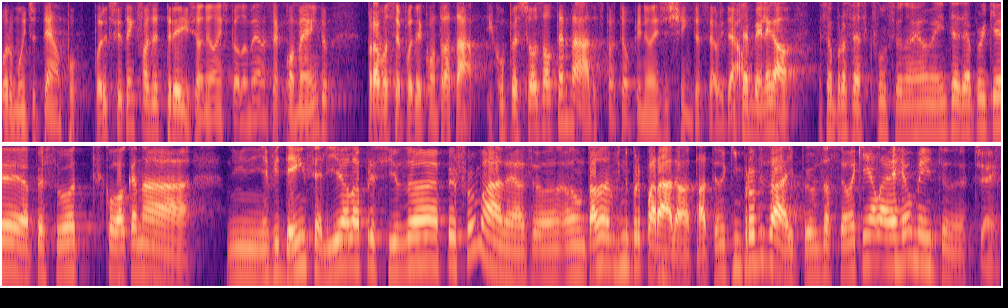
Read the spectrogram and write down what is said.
por muito tempo. Por isso que você tem que fazer três reuniões, pelo menos, recomendo, para você poder contratar. E com pessoas alternadas, para ter opiniões distintas, é o ideal. Isso é bem legal. Esse é um processo que funciona realmente, até porque a pessoa se coloca na, em evidência ali, ela precisa performar, né? Ela não tá vindo preparada, ela tá tendo que improvisar. E improvisação é quem ela é realmente, né? Sim.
